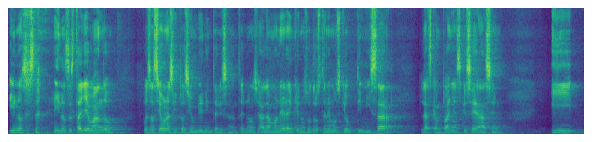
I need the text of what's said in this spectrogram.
y nos está, y nos está llevando pues hacia una situación bien interesante, ¿no? O sea, la manera en que nosotros tenemos que optimizar las campañas que se hacen y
